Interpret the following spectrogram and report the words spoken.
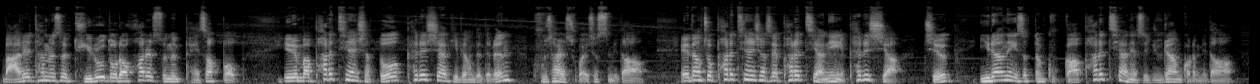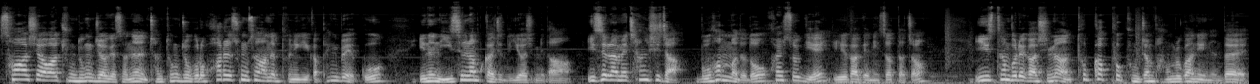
말을 타면서 뒤로 돌아 활을 쏘는 배사법, 이른바 파르티안샷도 페르시아 기병대들은 구사할 수가 있었습니다. 애당초 파르티안샷의 파르티안이 페르시아, 즉 이란에 있었던 국가 파르티안에서 유래한 거랍니다. 서아시아와 중동 지역에서는 전통적으로 활을 숭상하는 분위기가 팽배했고 이는 이슬람까지도 이어집니다. 이슬람의 창시자 무함마드도 활 쏘기에 일가견이 있었다죠. 이스탄불에 가시면 톱카프 궁전 박물관이 있는데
